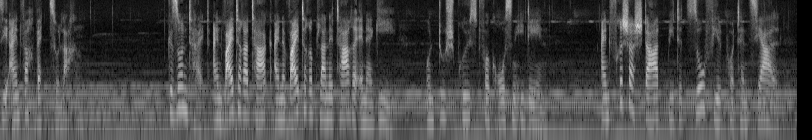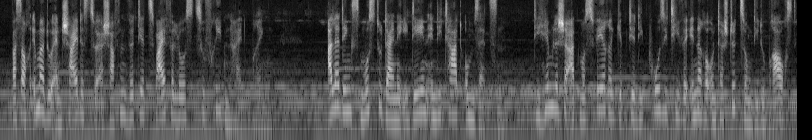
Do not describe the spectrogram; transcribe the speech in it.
sie einfach wegzulachen. Gesundheit, ein weiterer Tag, eine weitere planetare Energie und du sprühst vor großen Ideen. Ein frischer Start bietet so viel Potenzial. Was auch immer du entscheidest zu erschaffen, wird dir zweifellos Zufriedenheit bringen. Allerdings musst du deine Ideen in die Tat umsetzen. Die himmlische Atmosphäre gibt dir die positive innere Unterstützung, die du brauchst,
